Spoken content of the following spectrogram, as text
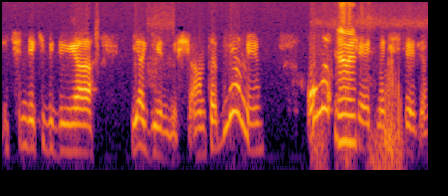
içindeki bir dünyaya girmiş. Anlatabiliyor muyum? Onu evet. şey etmek istedim.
